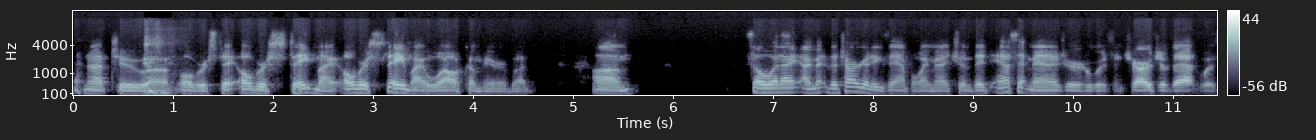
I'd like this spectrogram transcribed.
not to uh, overstate overstate my overstay my welcome here, but um, so when I, I met the target example I mentioned, the asset manager who was in charge of that was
